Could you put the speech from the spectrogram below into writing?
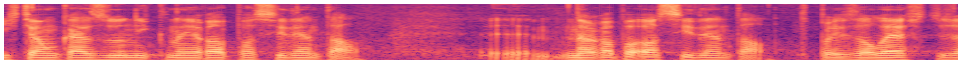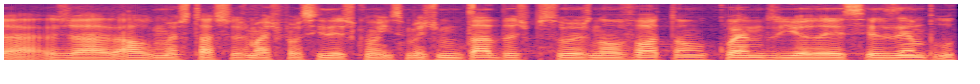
Isto é um caso único na Europa Ocidental. Uh, na Europa Ocidental. Depois a leste já, já há algumas taxas mais parecidas com isso, mas metade das pessoas não votam quando, e eu dei esse exemplo,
